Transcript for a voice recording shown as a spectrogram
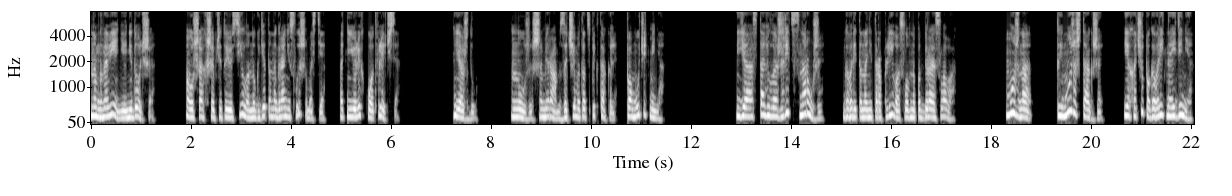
На мгновение, не дольше. В ушах шепчет ее сила, но где-то на грани слышимости от нее легко отвлечься. Я жду. Ну же, Шамирам, зачем этот спектакль? Помучить меня? Я оставила жриц снаружи, говорит она неторопливо, словно подбирая слова. Можно... Ты можешь так же? Я хочу поговорить наедине.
